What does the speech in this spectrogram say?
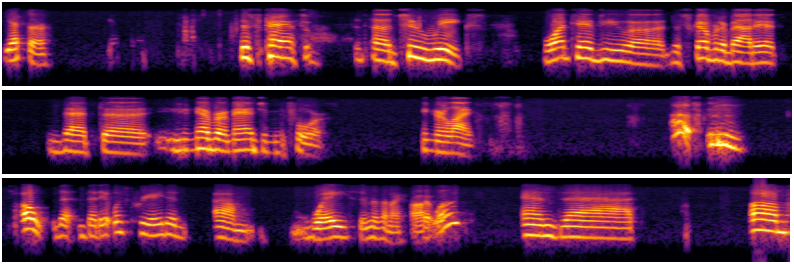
Yes, sir. This past uh, two weeks, what have you uh, discovered about it that uh, you never imagined before in your life? Oh, oh, that that it was created um, way sooner than I thought it was, and that um,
